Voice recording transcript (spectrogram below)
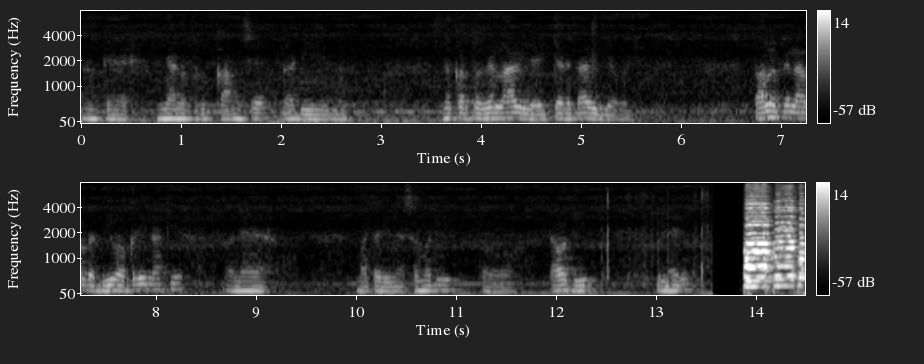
અને કે ત્યાંનું થોડુંક કામ છે, ગાડીનું નકર તો વહેલા આવી જાય, અત્યારે તો આવી ગયા હોય. ચાલો પહેલાં આપણે દીવા કરી નાખીએ અને માતાજીને સમરીએ. તો તાવથી બનાવી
